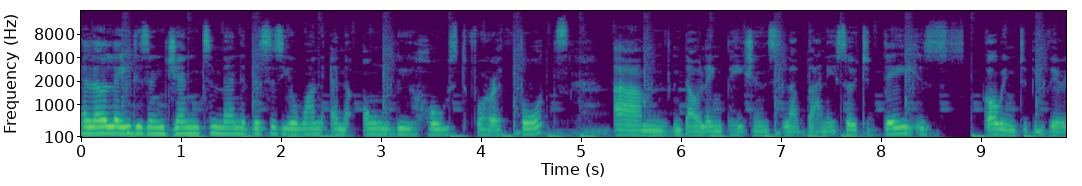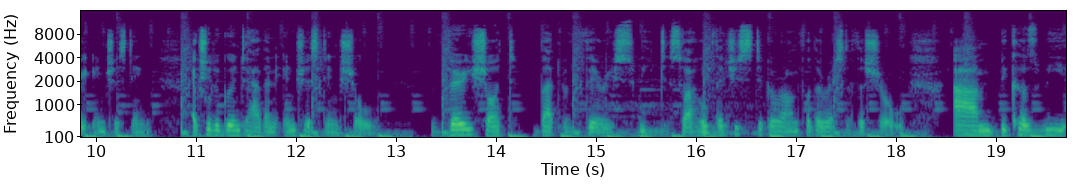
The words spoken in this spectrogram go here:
Hello, ladies and gentlemen. This is your one and only host for her thoughts, um, Patience Labani. So today is going to be very interesting. Actually, going to have an interesting show. Very short but very sweet. So I hope that you stick around for the rest of the show, um, because we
